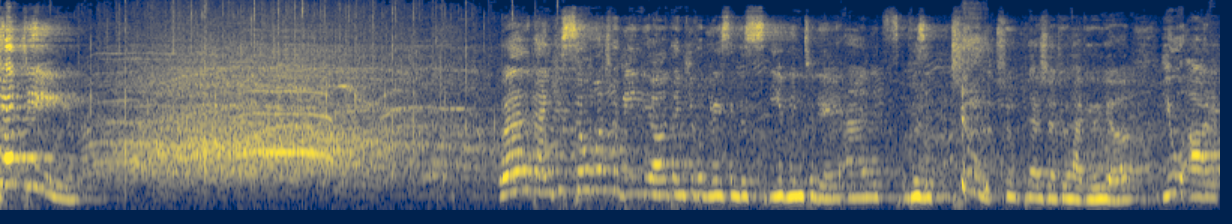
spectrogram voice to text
Shetty? Well, thank you so much for being here. Thank you for gracing this evening today, and it's, it was a true, true pleasure to have you here. You are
